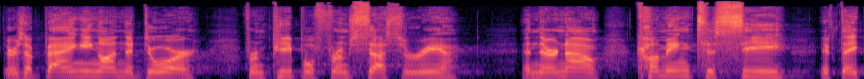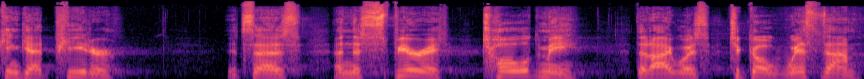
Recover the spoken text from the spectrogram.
There's a banging on the door from people from Caesarea, and they're now coming to see if they can get Peter. It says, and the Spirit told me that I was to go with them,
